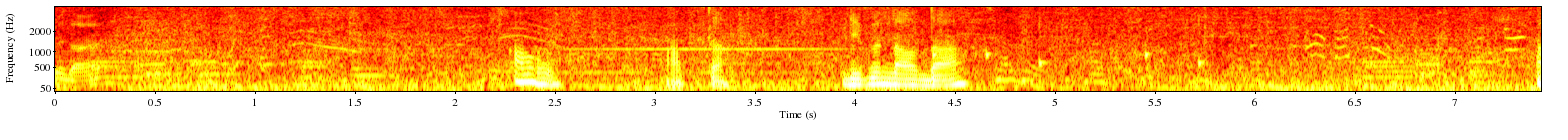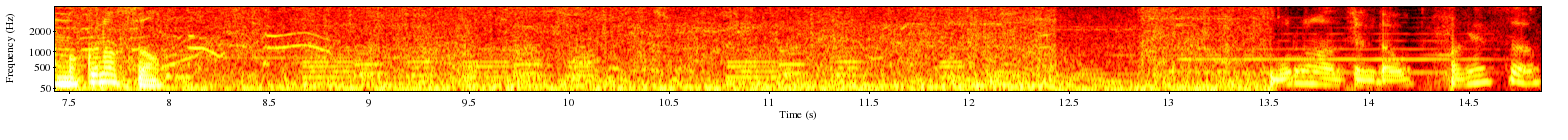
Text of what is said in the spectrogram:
왜 나야? 아우, 아프다. 리븐 나온다. 한번 끊었어. 모로나도 된다고? 하긴 했어.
